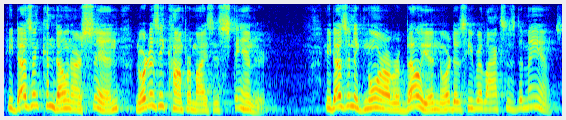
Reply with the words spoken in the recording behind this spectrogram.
He doesn't condone our sin, nor does he compromise his standard. He doesn't ignore our rebellion, nor does he relax his demands.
